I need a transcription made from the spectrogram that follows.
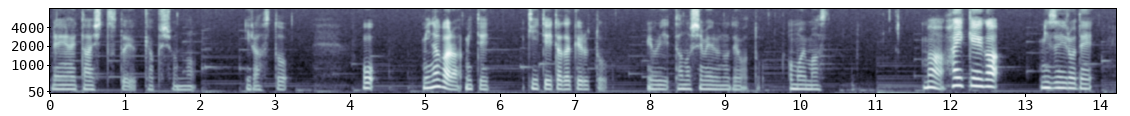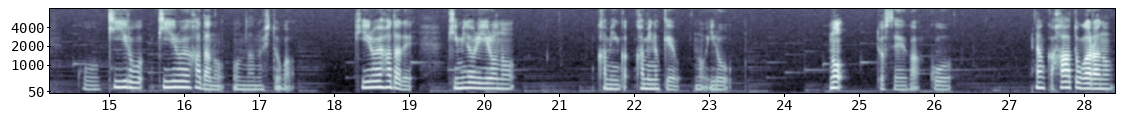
恋愛体質というキャプションのイラストを見ながら見て聞いていただけるとより楽しめるのではと思います。まあ背景が水色でこう黄色黄色い肌の女の人が黄色い肌で黄緑色の髪が髪の毛の色女性がこうなんかハート柄の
